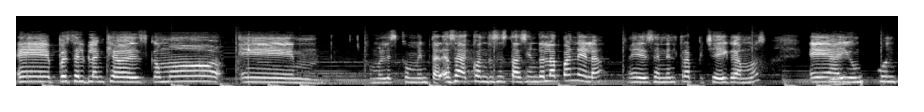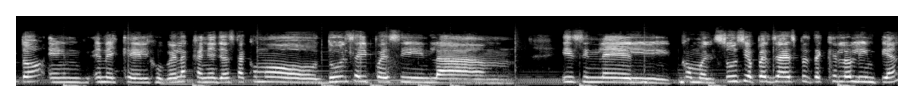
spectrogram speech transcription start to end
Eh, pues el blanqueado es como, eh, como les comentaba, o sea, cuando se está haciendo la panela, es en el trapiche, digamos, eh, hay un punto en, en, el que el jugo de la caña ya está como dulce y pues sin la y sin el como el sucio, pues ya después de que lo limpian,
